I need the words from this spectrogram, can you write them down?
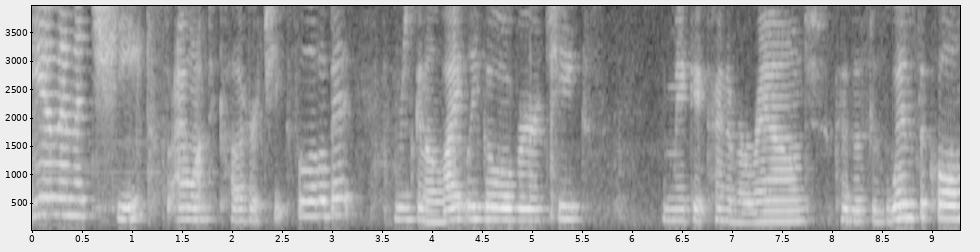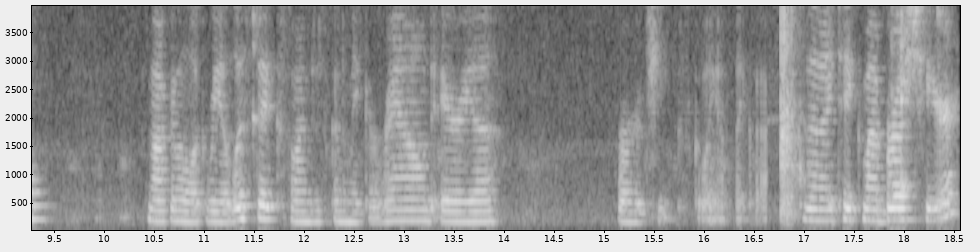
And then the cheeks, I want to color her cheeks a little bit. I'm just going to lightly go over her cheeks make it kind of a round because this is whimsical. It's not going to look realistic, so I'm just going to make a round area for her cheeks going up like that. then I take my brush here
